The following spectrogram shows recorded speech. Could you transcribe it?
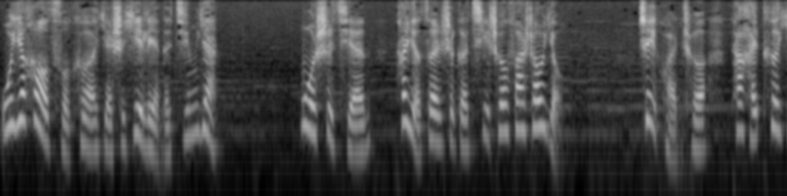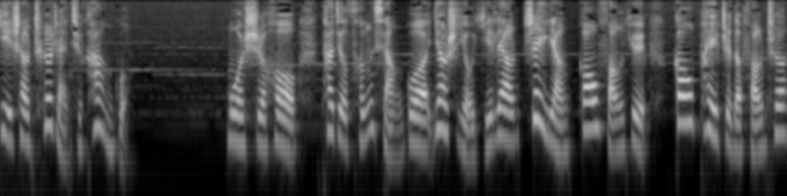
吴一浩此刻也是一脸的惊艳。末世前，他也算是个汽车发烧友，这款车他还特意上车展去看过。末世后，他就曾想过，要是有一辆这样高防御、高配置的房车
